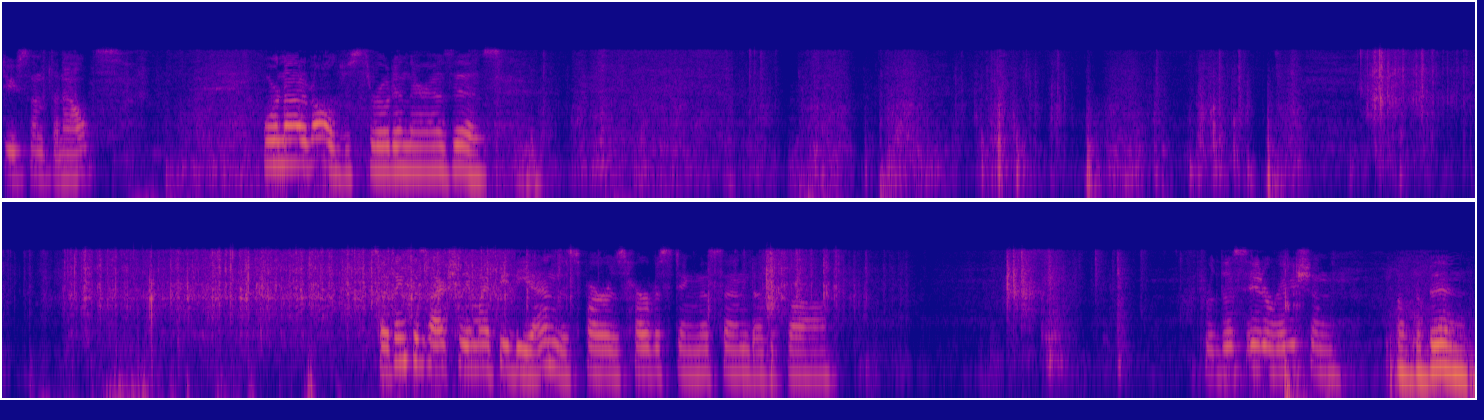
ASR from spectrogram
do something else. Or not at all, just throw it in there as is. So I think this actually might be the end as far as harvesting this end of, uh, for this iteration of the bin.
